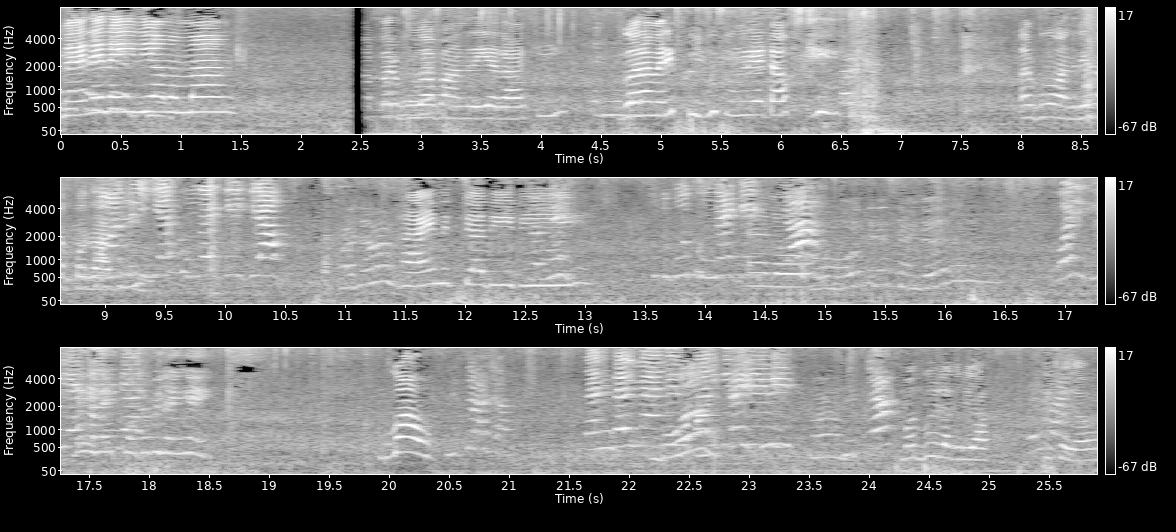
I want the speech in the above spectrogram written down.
मैंने नहीं दिया, मम्मा। पर बुआ बाँध रही है राखी। गोरा मेरी खुशबू सूंघ रही है टॉप्स की। और बुआ बाँध रही सबको राखी हाय नित्या दीदी। हेलो फ़ोटो भी लेंगे बहुत बुरी लग रही है आप। पीछे जाओ।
